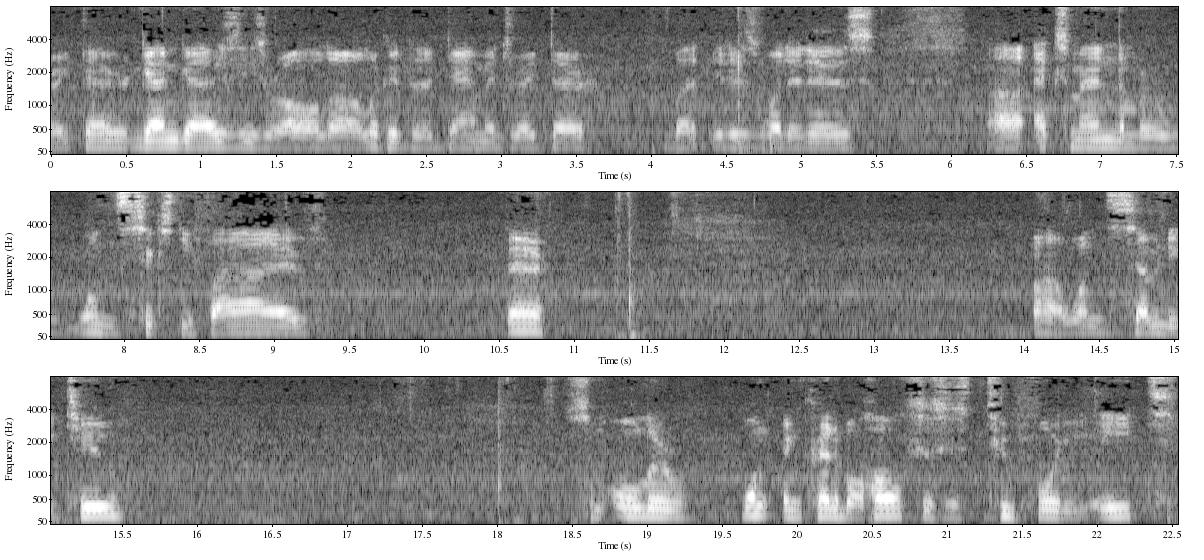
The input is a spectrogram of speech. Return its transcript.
right there again guys these are all uh, look at the damage right there but it is what it is uh, X-Men number 165 there uh, 172 Some older one Incredible Hulks. This is 248.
